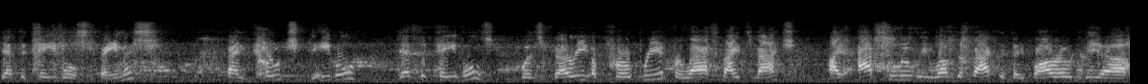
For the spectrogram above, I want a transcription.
Get the Tables famous. And Coach Gable, Get the Tables, was very appropriate for last night's match. I absolutely love the fact that they borrowed the uh,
